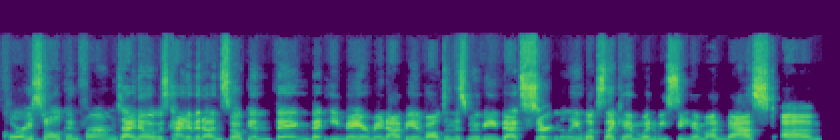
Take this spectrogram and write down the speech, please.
Corey Stoll confirmed. I know it was kind of an unspoken thing that he may or may not be involved in this movie. That certainly looks like him when we see him unmasked. Um,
